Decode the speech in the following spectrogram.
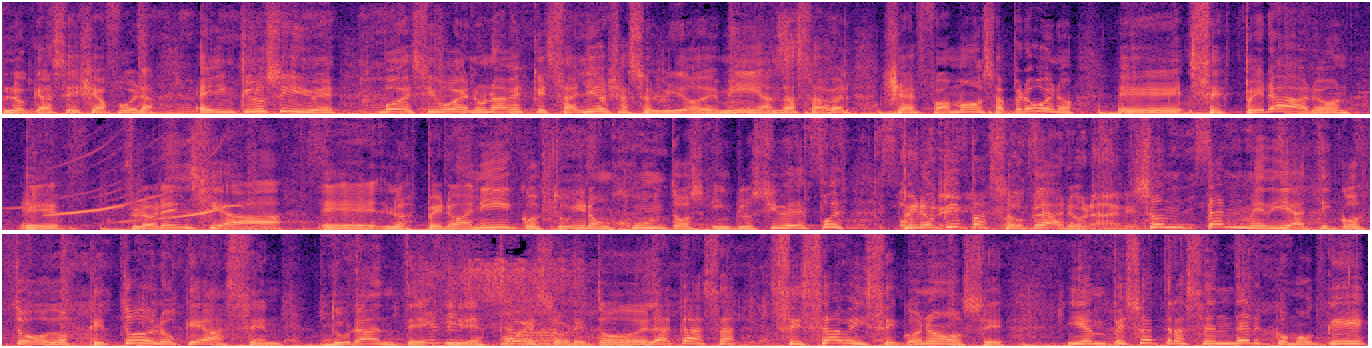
lo que hace ella afuera. E inclusive vos decís, bueno, una vez que salió ya se olvidó de mí, andás a ver, ya es famosa, pero bueno, eh, se esperaron. Eh, Florencia eh, lo esperó a Nico, estuvieron juntos inclusive después. Pero ¿qué pasó? Claro, son tan mediáticos todos que todo lo que hacen durante y después, sobre todo de la casa, se sabe y se conoce. Y empezó a trascender como que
